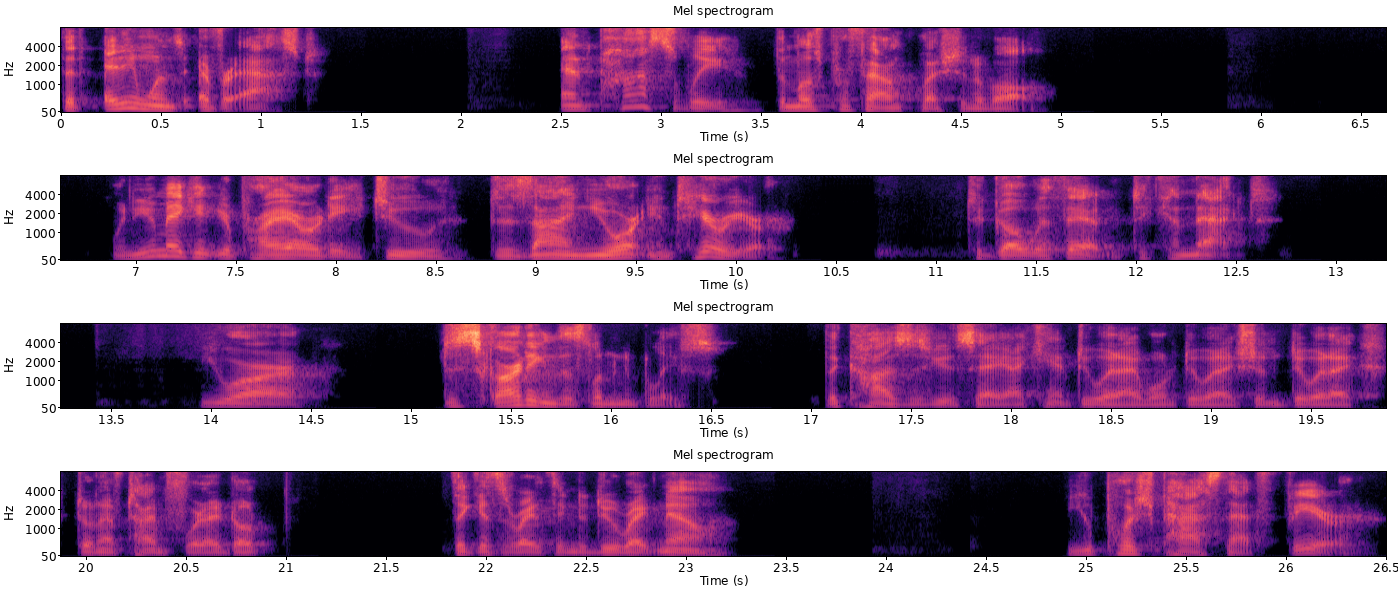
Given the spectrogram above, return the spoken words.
that anyone's ever asked, and possibly the most profound question of all. When you make it your priority to design your interior to go within, to connect, you are discarding those limiting beliefs that causes you to say, I can't do it, I won't do it, I shouldn't do it, I don't have time for it, I don't think it's the right thing to do right now. You push past that fear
